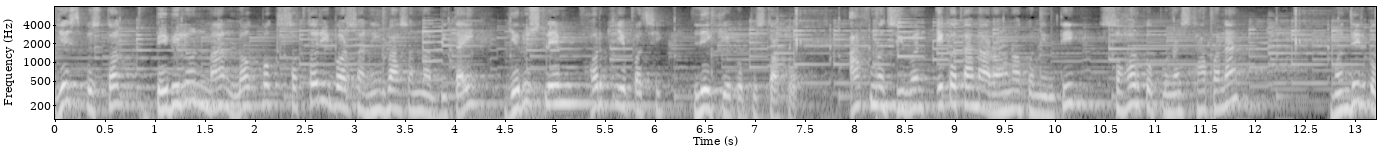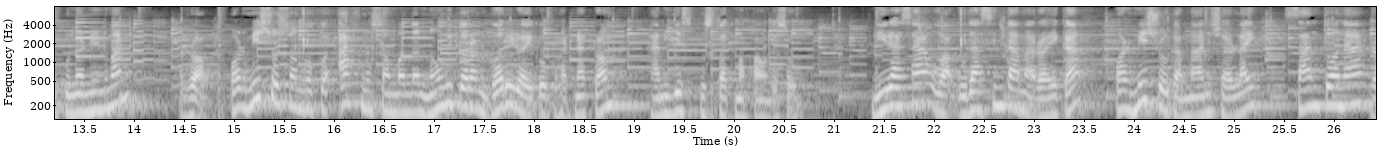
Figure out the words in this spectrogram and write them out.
यस पुस्तक बेबिलोनमा लगभग सत्तरी वर्ष निर्वासनमा बिताई यरुसलेम फर्किएपछि लेखिएको पुस्तक हो। आफ्नो जीवन एकतामा रहनको निम्ति सहरको पुनर्स्थापना मन्दिरको पुनर्निर्माण र परमेश्वरसँगको आफ्नो सम्बन्ध नवीकरण गरिरहेको घटनाक्रम हामी यस पुस्तकमा पाउँदछौँ। निराशा वा उदासीनतामा रहेका परमेश्वरका मानिसहरूलाई सान्त्वना र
